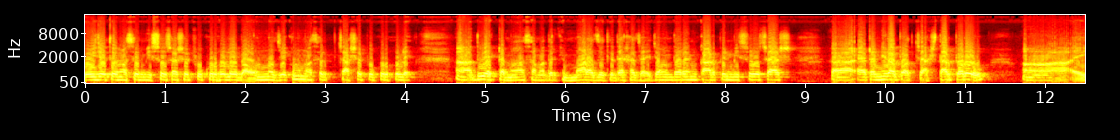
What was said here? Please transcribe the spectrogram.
রুই জাতীয় মাছের, মিশ্র চাষের পুকুর হলে বা অন্য যে কোনো মাছের চাষের পুকুর হলে দুই একটা মাছ আমাদেরকে মারা যেতে দেখা যায়। যেমন ধরেন কার্পের মিশ্র চাষ একটা নিরাপদ চাষ। তারপরেও এই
